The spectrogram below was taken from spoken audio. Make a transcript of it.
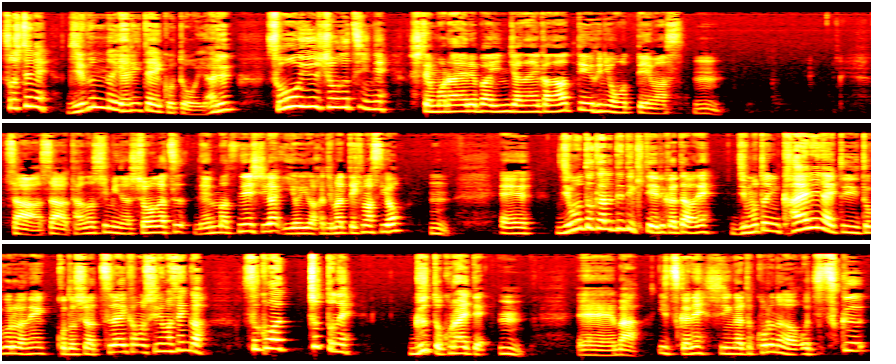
そしてね、自分のやりたいことをやる、そういう正月にね、してもらえればいいんじゃないかなっていうふうに思っています。うん。さあさあ、楽しみな正月、年末年始がいよいよ始まってきますよ。うん。えー、地元から出てきている方はね、地元に帰れないというところがね、今年は辛いかもしれませんが、そこはちょっとね、ぐっとこらえて、うん。えー、まあ、いつかね、新型コロナが落ち着く、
